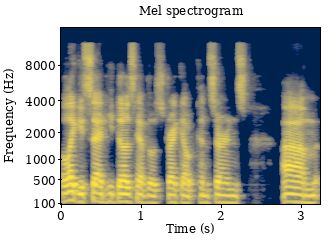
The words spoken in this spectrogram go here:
But like you said, he does have those strikeout concerns. Um,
